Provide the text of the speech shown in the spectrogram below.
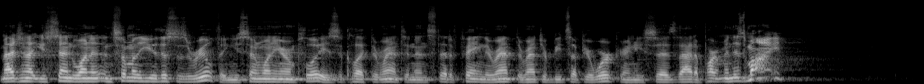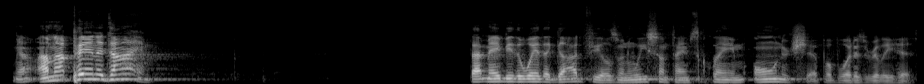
Imagine that you send one, and some of you, this is a real thing. You send one of your employees to collect the rent, and instead of paying the rent, the renter beats up your worker and he says, That apartment is mine. Yeah, I'm not paying a dime. That may be the way that God feels when we sometimes claim ownership of what is really His.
